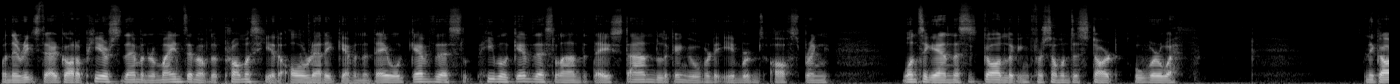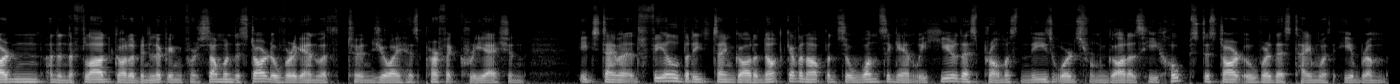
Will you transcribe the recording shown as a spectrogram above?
When they reach there, God appears to them and reminds them of the promise He had already given that they will give this, He will give this land that they stand looking over to Abram's offspring. Once again, this is God looking for someone to start over with. In the garden and in the flood, God had been looking for someone to start over again with to enjoy his perfect creation. Each time it had failed, but each time God had not given up, and so once again we hear this promise and these words from God as he hopes to start over this time with Abram.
